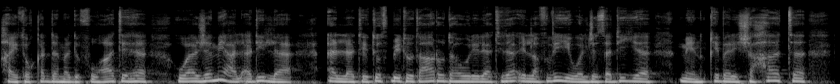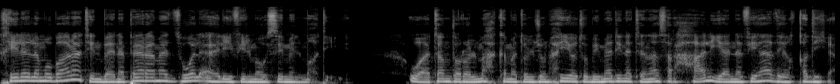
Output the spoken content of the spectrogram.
حيث قدم دفوعاته وجميع الأدلة التي تثبت تعرضه للاعتداء اللفظي والجسدي من قبل الشحات خلال مباراة بين بيراميدز والأهلي في الموسم الماضي. وتنظر المحكمة الجنحية بمدينة نصر حاليا في هذه القضية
